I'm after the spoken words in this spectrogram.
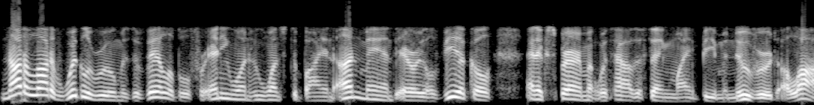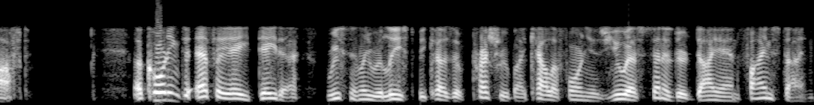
not a lot of wiggle room is available for anyone who wants to buy an unmanned aerial vehicle and experiment with how the thing might be maneuvered aloft. According to FAA data recently released because of pressure by California's U.S. Senator Dianne Feinstein,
